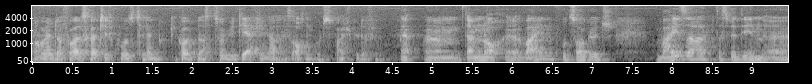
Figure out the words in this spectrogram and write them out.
Auch wenn du davor als relativ großes Talent gegolten hast, so wie Derflinger ist auch ein gutes Beispiel dafür. Ja, ähm, dann noch äh, Wein, Vuzogic, Weiser, dass wir den äh,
